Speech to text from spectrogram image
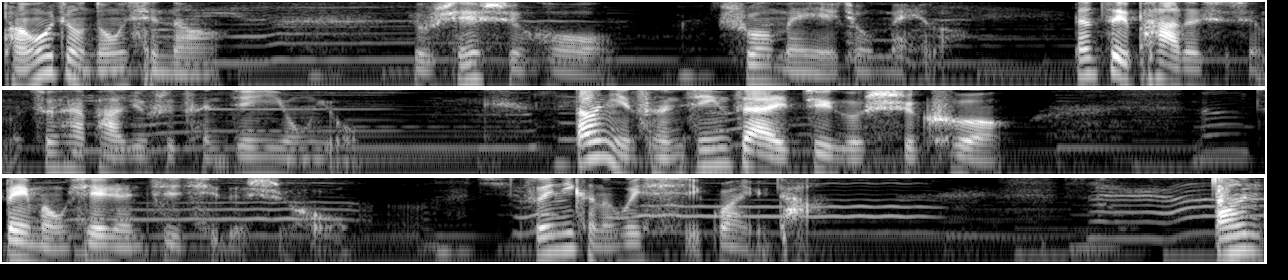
朋友这种东西呢，有些时候说没也就没了。但最怕的是什么？最害怕的就是曾经拥有。当你曾经在这个时刻被某些人记起的时候，所以你可能会习惯于他。当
